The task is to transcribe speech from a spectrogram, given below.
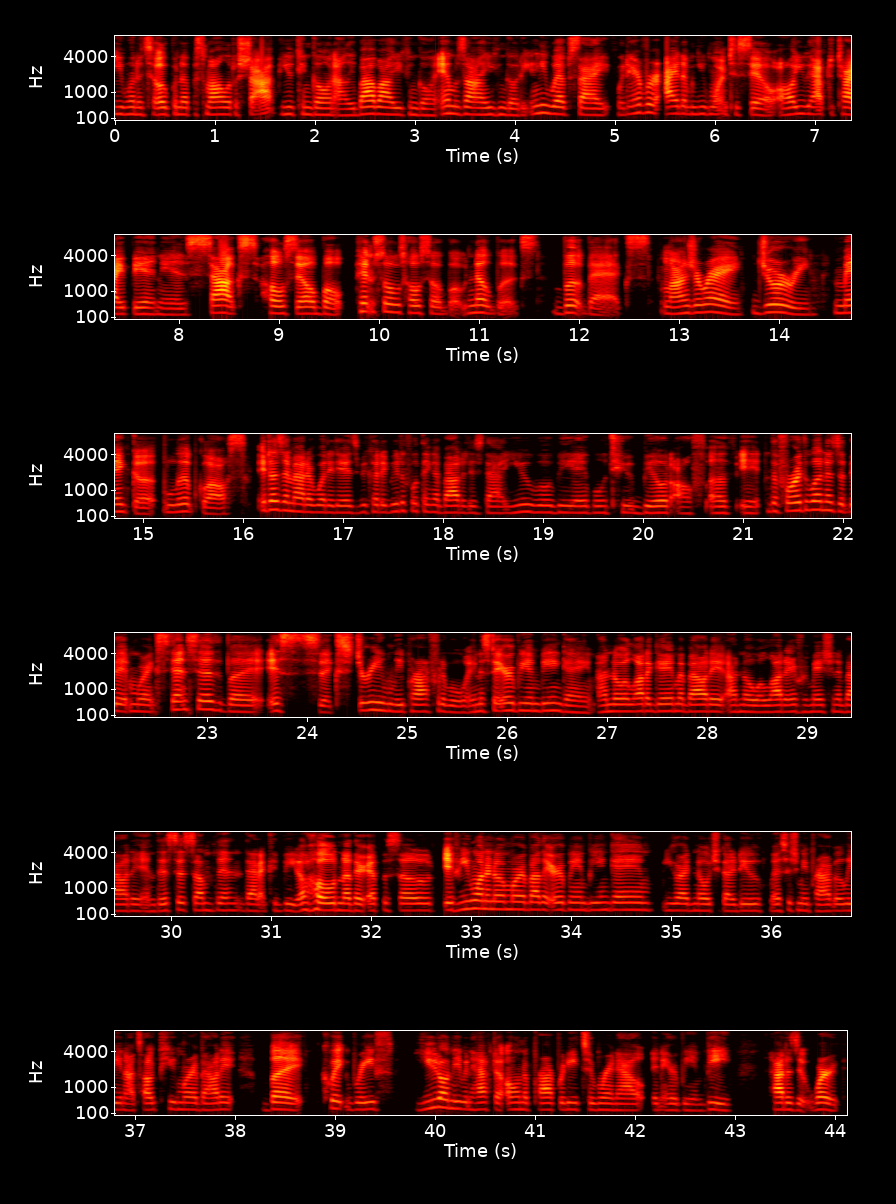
You wanted to open up a small little shop, you can go on Alibaba, you can go on Amazon, you can go to any website, whatever item you want to sell. All you have to type in is socks, wholesale bulk, pencils, wholesale bulk, notebooks, book bags, lingerie, jewelry, makeup, lip gloss. It doesn't matter what it is because the beautiful thing about it is that you will be able to build off of it. The fourth one is a bit more extensive, but it's extremely profitable and it's the Airbnb game. I know a lot of game about it. I know a lot of information about it, and this is something that it could be a whole nother episode. If you want to know more about the Airbnb game, you already know what you got to do. Message me privately and I'll talk to you more about it. But quick brief you don't even have to own a property to rent out an Airbnb. How does it work?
